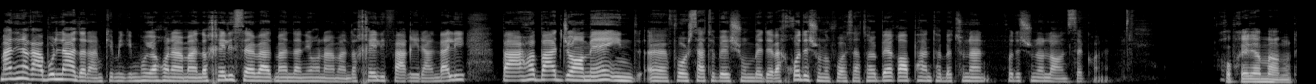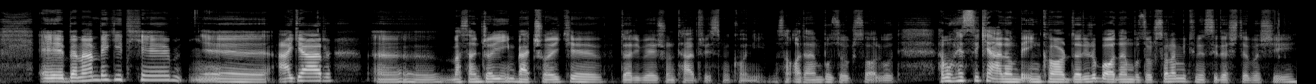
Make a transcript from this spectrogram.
من این قبول ندارم که میگیم یا هنرمندا خیلی ثروتمندن یا هنرمندا خیلی فقیرن ولی برها بعد جامعه این فرصت رو بهشون بده و خودشون فرصت ها رو بقاپن تا بتونن خودشون رو لانسه کنن. خب خیلی هم ممنون. به من بگید که اگر مثلا جای این بچههایی که داری بهشون تدریس می‌کنی مثلا آدم بزرگسال بود. همون حسی که الان به این کار داری رو با آدم بزرگسال هم می‌تونستی داشته باشی؟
